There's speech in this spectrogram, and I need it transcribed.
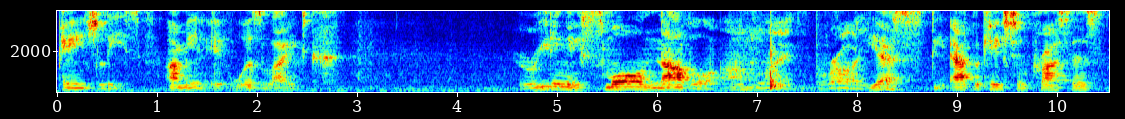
page lease. I mean, it was like reading a small novel. I'm like, bruh, yes, the application process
